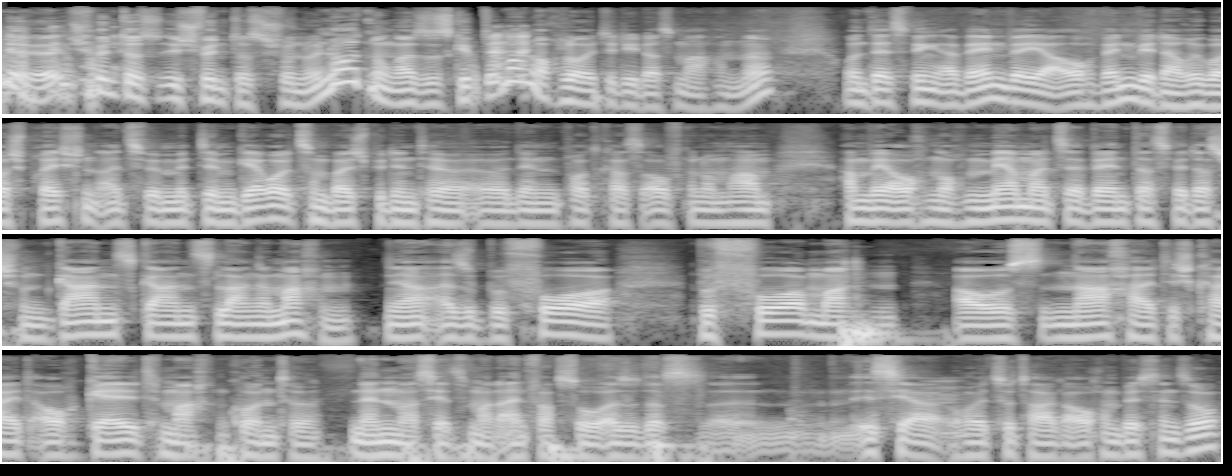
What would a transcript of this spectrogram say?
Nö, ich finde das, ich find das schon in Ordnung. Also es gibt immer noch Leute, die das machen. Ne? Und deswegen erwähnen wir ja auch, wenn wir darüber sprechen, als wir mit dem Gerold zum Beispiel den, äh, den Podcast aufgenommen haben, haben wir auch noch mehrmals erwähnt, dass wir das schon ganz, ganz lange machen. Ja, also bevor, bevor man aus Nachhaltigkeit auch Geld machen konnte, nennen wir es jetzt mal einfach so. Also das äh, ist ja heutzutage auch ein bisschen so.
